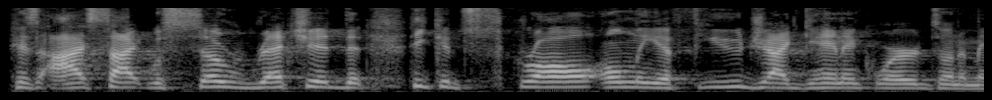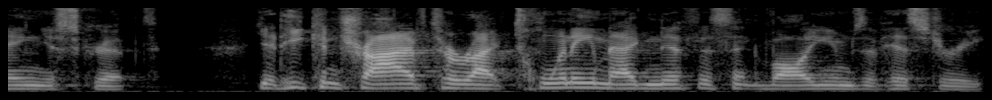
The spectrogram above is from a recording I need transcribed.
His eyesight was so wretched that he could scrawl only a few gigantic words on a manuscript. Yet he contrived to write 20 magnificent volumes of history.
